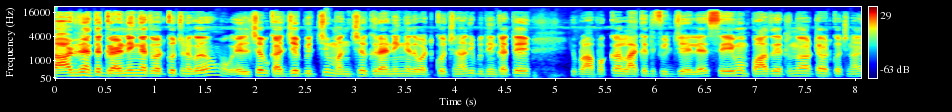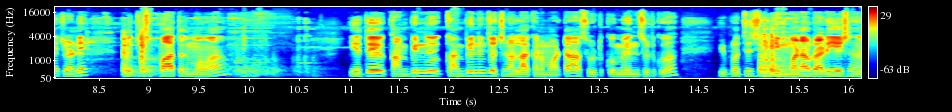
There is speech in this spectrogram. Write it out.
రాడ్ని అయితే గ్రైండింగ్ అయితే పట్టుకొచ్చిన కదా. ఒక ఎల్ షేప్ కట్ చేపించి మంచిగా గ్రైండింగ్ అయితే పట్టుకొచ్చిన. ఇప్పుడు దీనికైతే ఇప్పుడు ఆ పక్క లాక్ అయితే ఫిట్ చేయలే. సేమ్ పాత ఎట్లుందో అట్టే పట్టుకొచ్చిన. చూడండి. ఇది వచ్చేసి పాతది మామ. ఇదైతే కంపెనీ కంపెనీ నుంచి వచ్చిన లాక్ అనమాట ఆ సూట్కు మెయిన్ సూట్కు ఇప్పుడు వచ్చేసి ఇది మనం రెడీ చేసిన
